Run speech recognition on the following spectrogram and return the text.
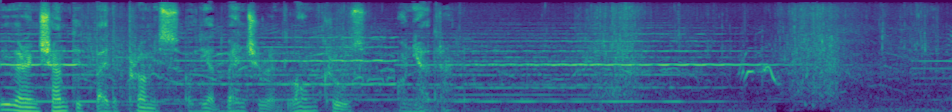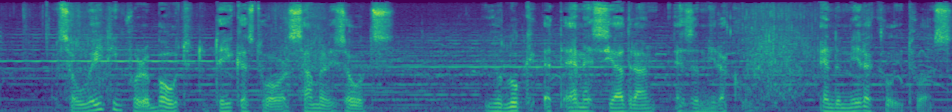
We were enchanted by the promise of the adventure and long cruise on Jadran. So, waiting for a boat to take us to our summer resorts, we look at MS Jadran as a miracle. And a miracle it was.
